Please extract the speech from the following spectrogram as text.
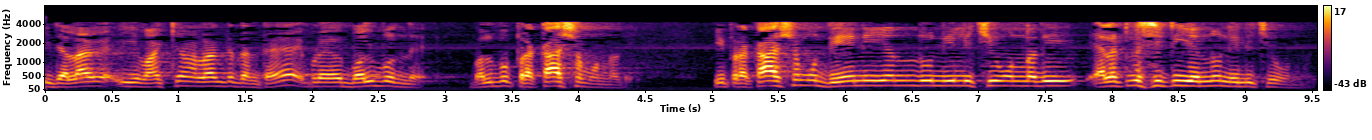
ఇది ఎలా ఈ వాక్యం ఎలాంటిదంటే ఇప్పుడు బల్బు ఉంది బల్బు ప్రకాశం ఉన్నది ఈ ప్రకాశము దేని ఎందు నిలిచి ఉన్నది? ఎలక్ట్రిసిటీ ఎందు నిలిచి ఉన్నది.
